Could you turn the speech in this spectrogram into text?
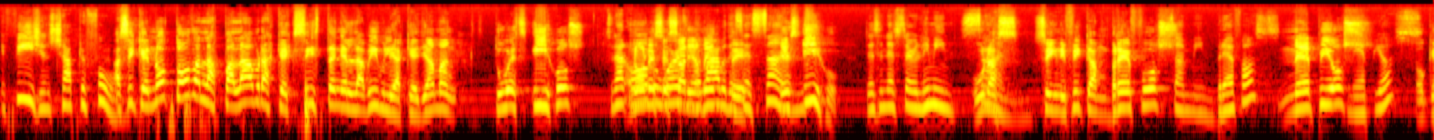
Ephesians chapter 4. Así que no todas las palabras que existen en la Biblia que llaman tú ves hijos, So no necesariamente sons es hijo. doesn't necessarily mean son. Unas significan brefos, Some mean brephos, nepios. nepios. ¿Ok?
